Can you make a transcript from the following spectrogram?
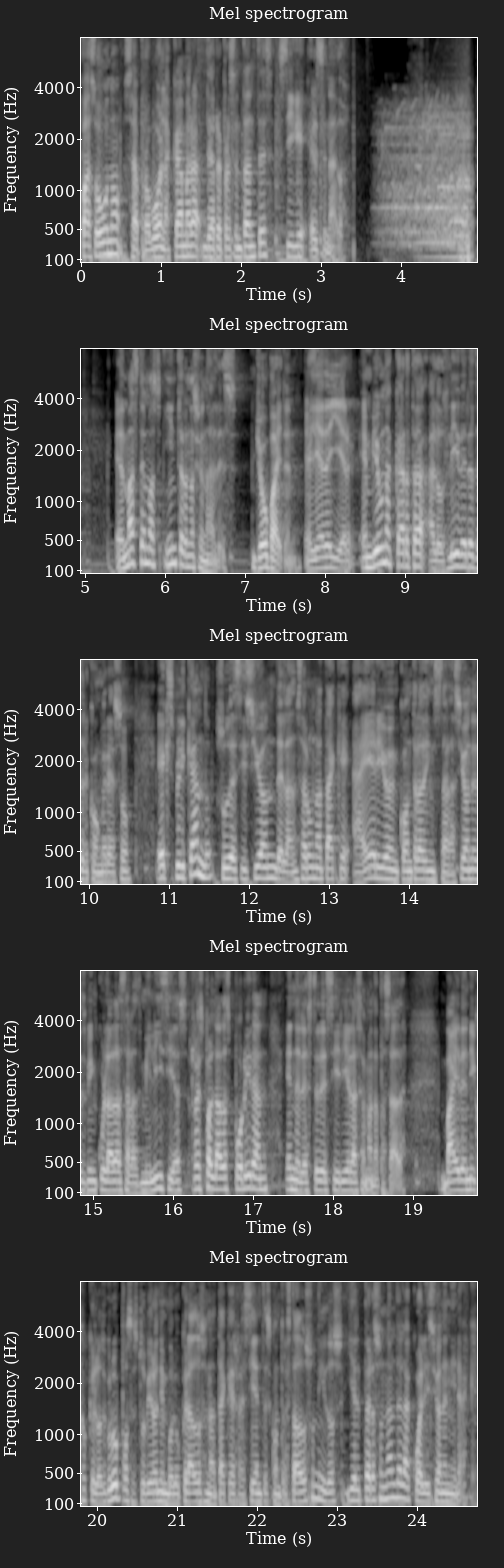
paso 1 se aprobó en la Cámara de Representantes, sigue el Senado. En más temas internacionales, Joe Biden, el día de ayer, envió una carta a los líderes del Congreso explicando su decisión de lanzar un ataque aéreo en contra de instalaciones vinculadas a las milicias respaldadas por Irán en el este de Siria la semana pasada. Biden dijo que los grupos estuvieron involucrados en ataques recientes contra Estados Unidos y el personal de la coalición en Irak,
